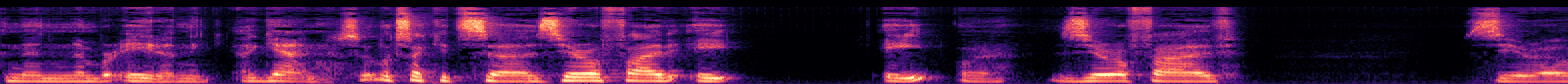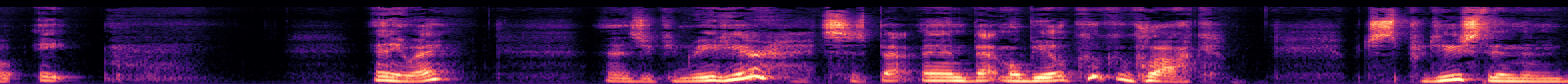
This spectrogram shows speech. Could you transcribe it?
And then number 8 on the, again. So it looks like it's uh, 0588 or 05 08. Anyway, as you can read here, it says Batman Batmobile Cuckoo Clock, which is produced in an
